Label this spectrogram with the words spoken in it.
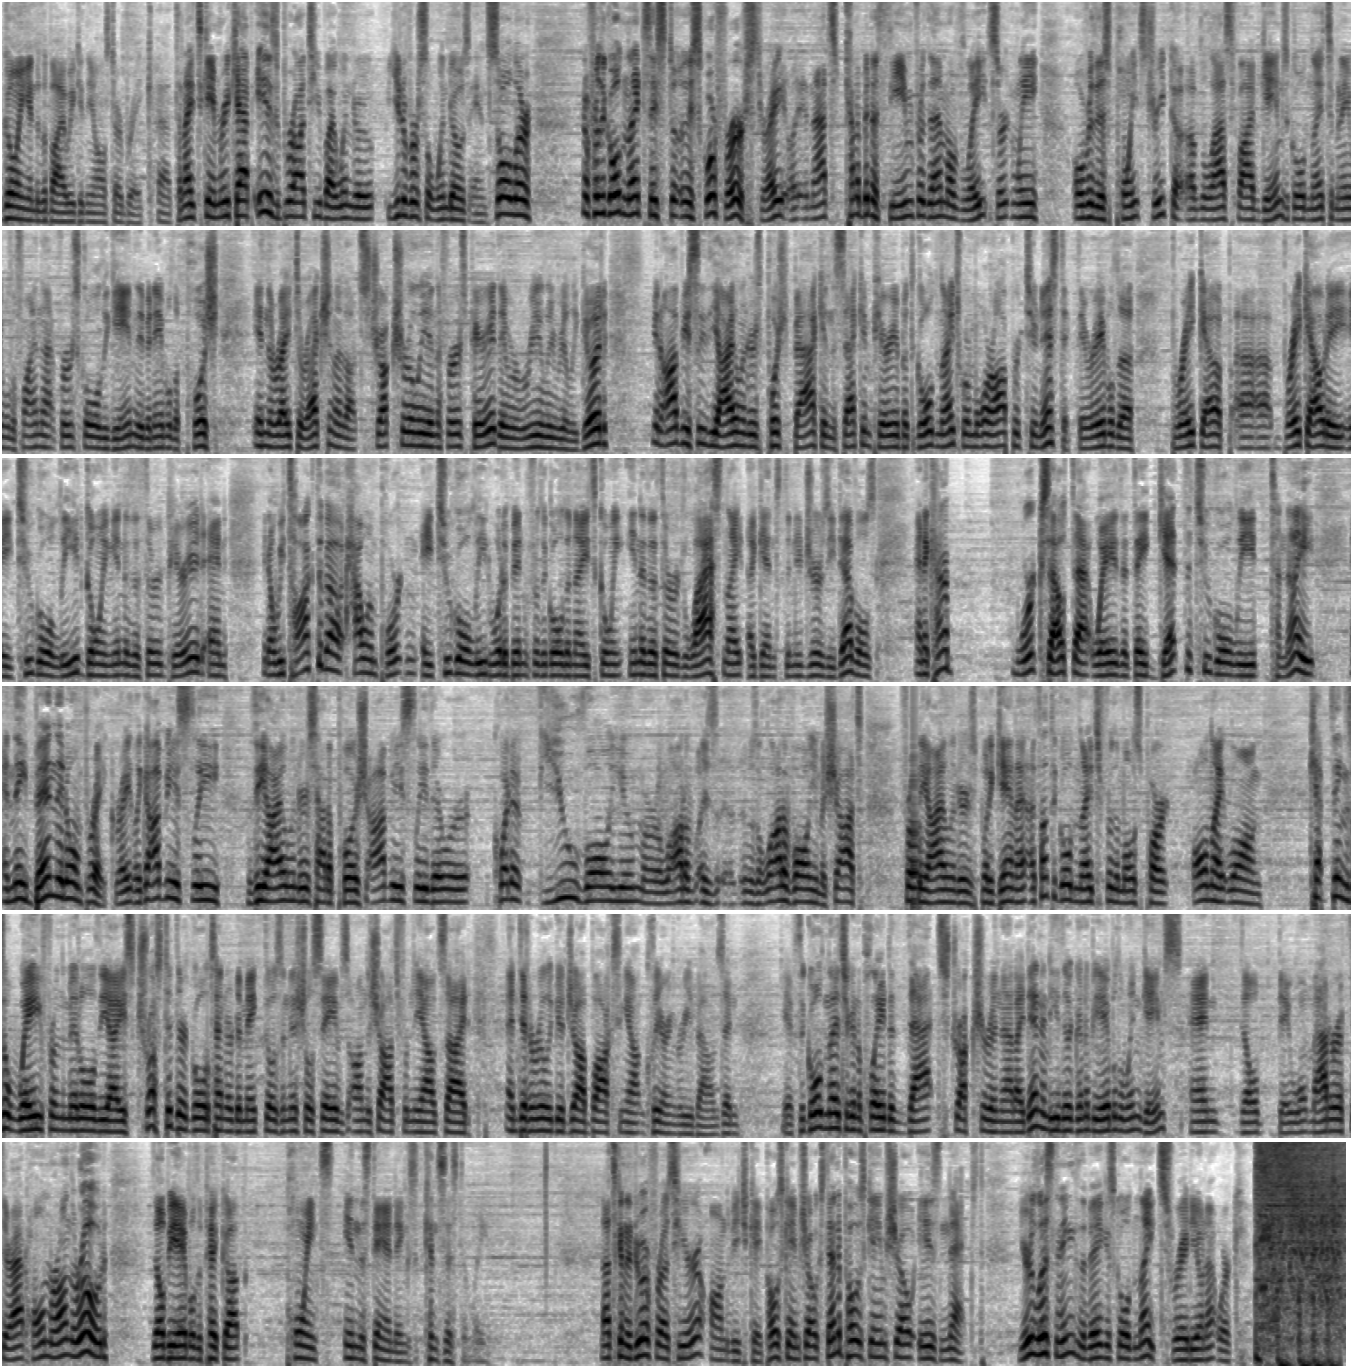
going into the bye week and the All Star break. Uh, tonight's game recap is brought to you by Window, Universal Windows and Solar. You know, for the Golden Knights, they, st- they score first, right? And that's kind of been a theme for them of late. Certainly over this point streak of the last five games, Golden Knights have been able to find that first goal of the game. They've been able to push in the right direction. I thought structurally in the first period, they were really, really good you know, obviously the Islanders pushed back in the second period, but the Golden Knights were more opportunistic. They were able to break up, uh, break out a, a two-goal lead going into the third period, and you know, we talked about how important a two-goal lead would have been for the Golden Knights going into the third last night against the New Jersey Devils, and it kind of works out that way that they get the two-goal lead tonight and they bend, they don't break, right? Like obviously the Islanders had a push. Obviously there were quite a few volume or a lot of there was a lot of volume of shots from the Islanders. But again, I, I, thought the Golden Knights, for the most part, all night long, kept things away from the middle of the ice, trusted their goaltender to make those initial saves on the shots from the outside, and did a really good job boxing out and clearing rebounds. And if the Golden Knights are going to play to that structure and that identity, they're going to be able to win games, and they'll they won't matter if they're at home or on the road. they'll be able to pick up points in the standings consistently. That's going to do it for us here on the VGK postgame show. Extended postgame show is next. You're listening to the Vegas Golden Knights Radio Network.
